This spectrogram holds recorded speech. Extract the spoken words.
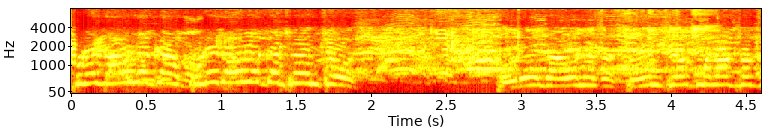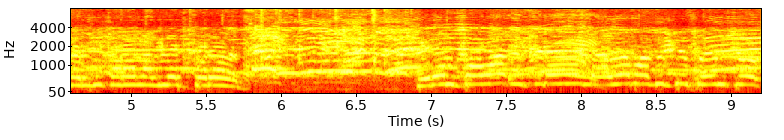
पुढे जाऊ नका पुढे जाऊ नका स्वयंसेवक. पुढे जाऊ नका. स्वयंसेवक मला वाटतं गर्दी करायला लागलेत परत. किरण पवार इकडे डाव्या बाजूचे स्वयंसेवक.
